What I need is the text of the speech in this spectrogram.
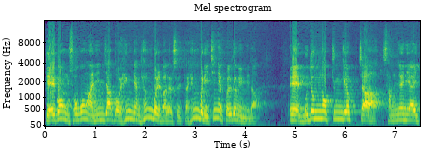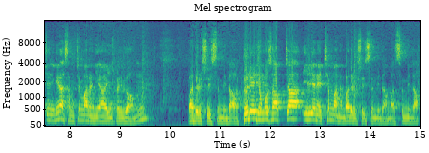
개공, 소공 아닌 자도 행정 형벌 받을 수 있다. 형벌이 징역 벌금입니다. 예, 무등록 중개업자 3년 이하의 징역이나 3천만 원 이하의 벌금 받을 수 있습니다. 거래 정보 사업자 1년에 1천만 원 받을 수 있습니다. 맞습니다.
